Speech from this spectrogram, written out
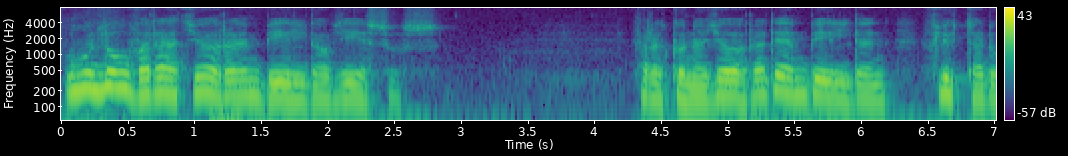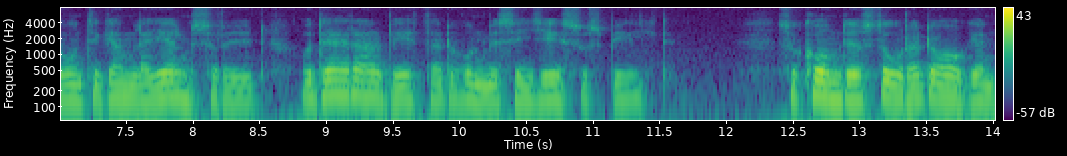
Och hon lovade att göra en bild av Jesus. För att kunna göra den bilden flyttade hon till Gamla Hjälmsryd och där arbetade hon med sin Jesusbild. Så kom den stora dagen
